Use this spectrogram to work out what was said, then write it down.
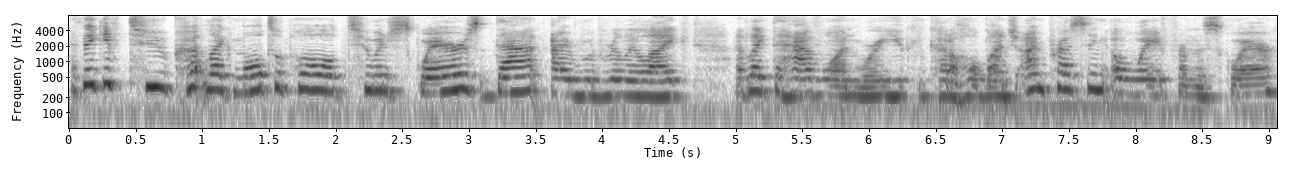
I think if to cut like multiple two-inch squares, that I would really like. I'd like to have one where you can cut a whole bunch. I'm pressing away from the square.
